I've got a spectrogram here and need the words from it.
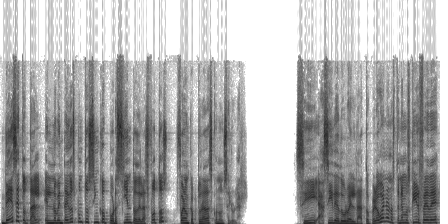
de ese total, el 92.5% de las fotos fueron capturadas con un celular. Sí, así de duro el dato. Pero bueno, nos tenemos que ir, Fede.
